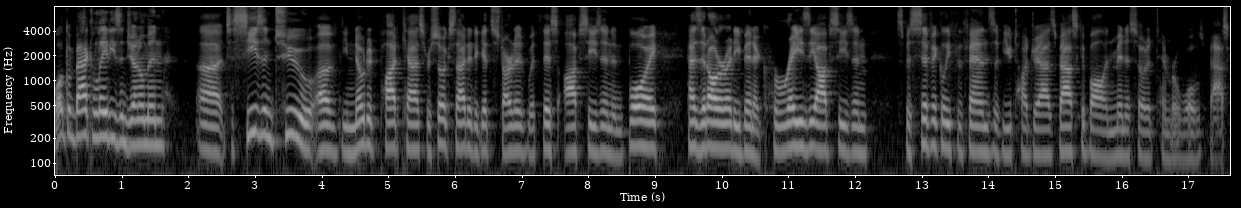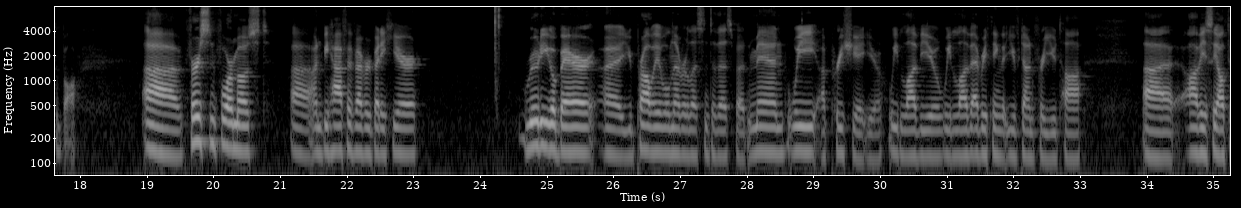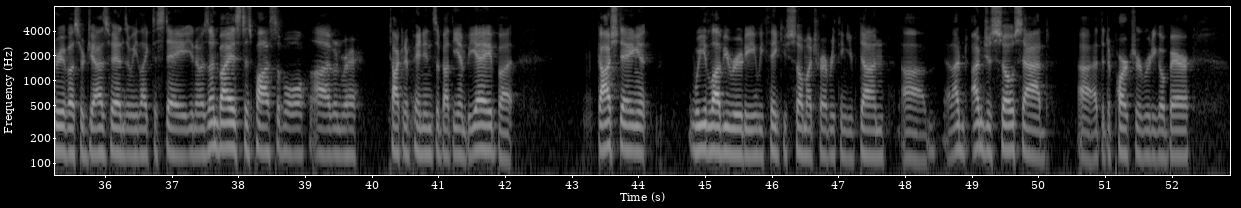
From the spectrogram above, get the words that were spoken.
Welcome back, ladies and gentlemen, uh, to season two of the Noted Podcast. We're so excited to get started with this off season, and boy, has it already been a crazy off season, specifically for fans of Utah Jazz basketball and Minnesota Timberwolves basketball. Uh, first and foremost, uh, on behalf of everybody here, Rudy Gobert, uh, you probably will never listen to this, but man, we appreciate you. We love you. We love everything that you've done for Utah. Uh, obviously, all three of us are Jazz fans, and we like to stay, you know, as unbiased as possible uh, when we're talking opinions about the NBA. But gosh dang it, we love you, Rudy. We thank you so much for everything you've done. Um, and I'm I'm just so sad uh, at the departure of Rudy Gobert.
